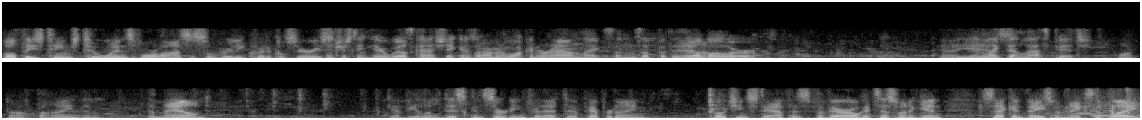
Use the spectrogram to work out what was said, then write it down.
Both these teams, two wins, four losses, so really critical series. Interesting here. Will's kind of shaking his arm and walking around like something's up with his Yeah. elbow, or Yeah, he didn't is. like that last pitch. Walked off behind the, the mound. Got to be a little disconcerting for that uh, Pepperdine coaching staff as Favero hits this one again. Second baseman makes the play.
